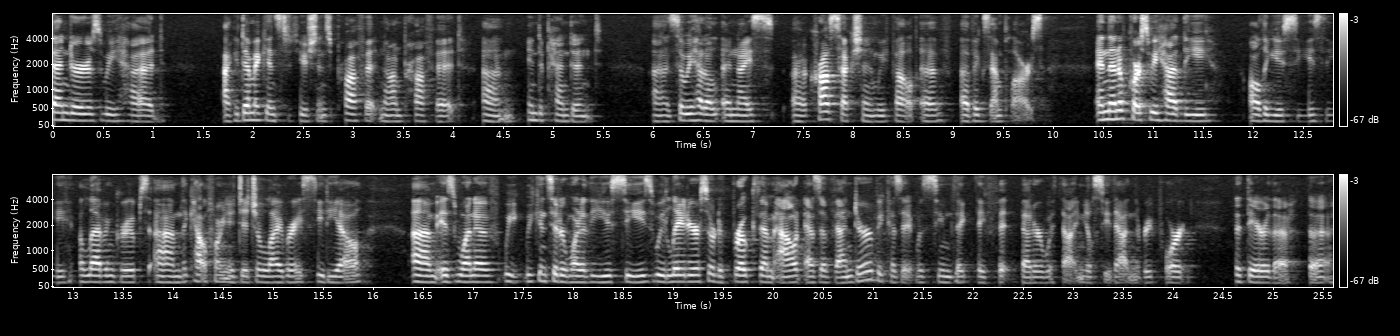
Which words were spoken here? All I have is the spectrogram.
vendors, we had academic institutions, profit, nonprofit, um, independent. Uh, So we had a, a nice uh, cross-section, we felt, of, of exemplars. And then, of course, we had the, all the UCs, the 11 groups. Um, The California Digital Library, CDL, um, is one of, we, we consider one of the UCs. We later sort of broke them out as a vendor because it was, seemed like they fit better with that, and you'll see that in the report, that they're the, the,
